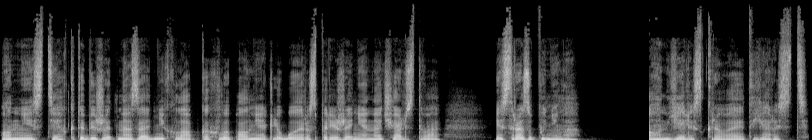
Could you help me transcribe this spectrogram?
Он не из тех, кто бежит на задних лапках выполнять любое распоряжение начальства, и сразу поняла. Он еле скрывает ярость.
